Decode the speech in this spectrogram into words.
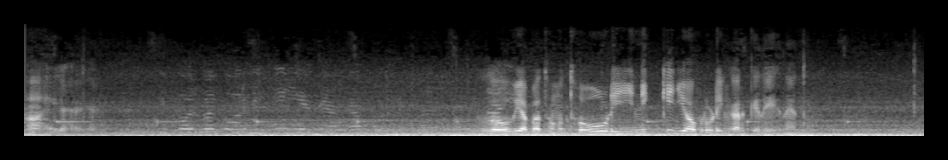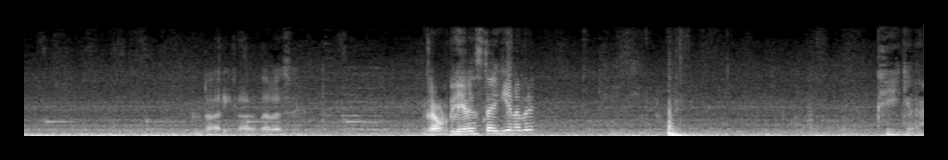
ਹਾਂ, ਹੈਗਾ ਹੈਗਾ। ਲੋ ਵੀ ਆਪਾਂ ਤੁਹਾਨੂੰ ਥੋੜੀ ਜਿਹੀ ਨਿੱਕੀ ਜਿਹੀ ਆਫਰੋਡਿੰਗ ਕਰਕੇ ਦੇਖਦੇ ਹਾਂ ਇੱਥੋਂ। ਡਾਰੀ ਲੱਗਦਾ ਵੈਸੇ। ਗਰਾਊਂਡ ਕਲੀਅਰੈਂਸ ਤਾਂ ਹੈਗੀ ਹੈ ਨਾ ਵੀਰੇ? ਠੀਕ ਹੈ।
